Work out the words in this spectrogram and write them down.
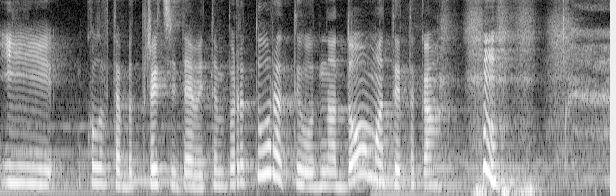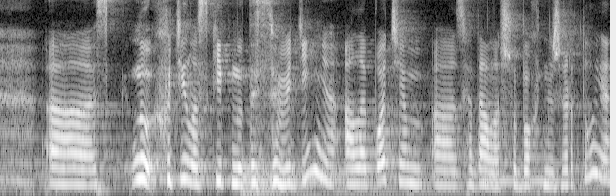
І коли в тебе 39 температура, ти одна дома, ти така. Ну, хотіла скіпнути це видіння, але потім а, згадала, що Бог не жартує,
